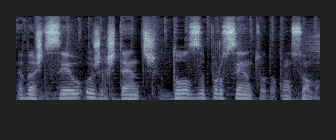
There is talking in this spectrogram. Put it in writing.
abasteceu os restantes 12% do consumo.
